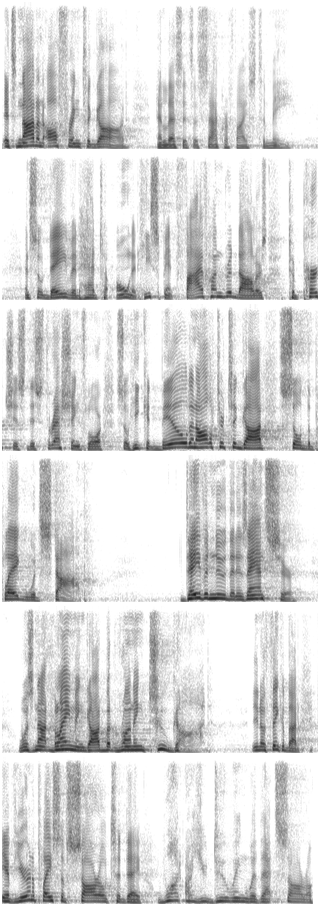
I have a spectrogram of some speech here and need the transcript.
it's not an offering to God unless it's a sacrifice to me. And so David had to own it. He spent $500 to purchase this threshing floor so he could build an altar to God so the plague would stop. David knew that his answer was not blaming God, but running to God. You know, think about it. If you're in a place of sorrow today, what are you doing with that sorrow?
